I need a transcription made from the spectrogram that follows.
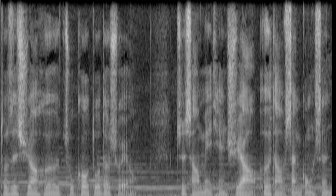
都是需要喝足够多的水哦，至少每天需要二到三公升。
